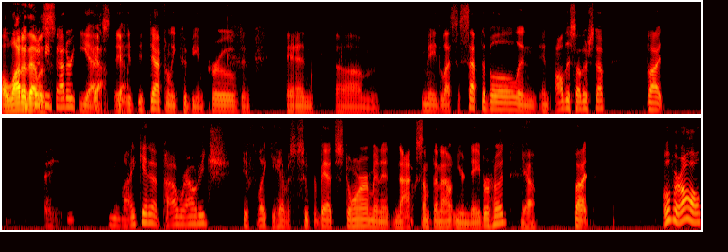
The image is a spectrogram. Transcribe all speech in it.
a lot of It that could was be better. Yes, It- yeah. It, it definitely could be improved and and um, made less susceptible and and all this other stuff. But uh, you might get a power outage if like you have a super bad storm and it knocks something out in your neighborhood. yeah, But overall,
